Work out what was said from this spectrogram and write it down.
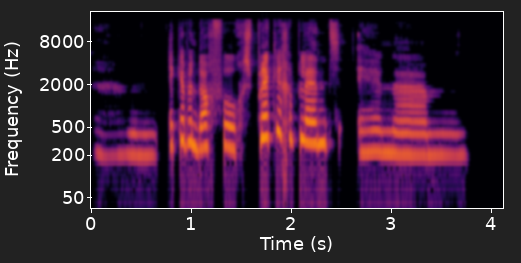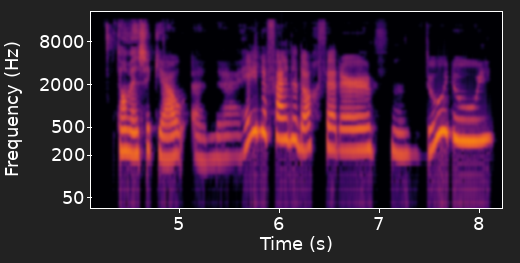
Um, ik heb een dag vol gesprekken gepland en dan wens ik jou een uh, hele fijne dag verder. Doei doei!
